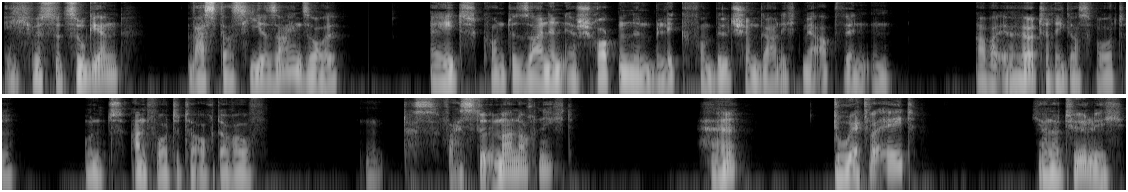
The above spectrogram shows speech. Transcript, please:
Ich wüsste zu gern, was das hier sein soll. Aid konnte seinen erschrockenen Blick vom Bildschirm gar nicht mehr abwenden, aber er hörte Rigas Worte und antwortete auch darauf. Das weißt du immer noch nicht? Hä? Du etwa, Aid? Ja, natürlich.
